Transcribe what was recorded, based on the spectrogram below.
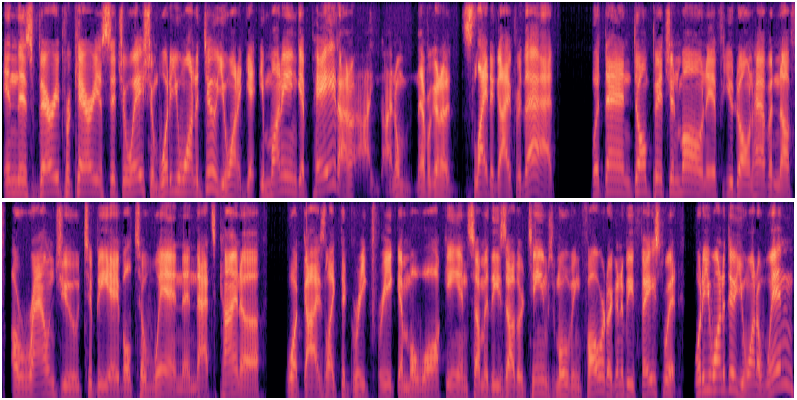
in this very precarious situation. What do you want to do? You want to get your money and get paid? I don't. I, I don't. Never going to slight a guy for that. But then don't bitch and moan if you don't have enough around you to be able to win. And that's kind of what guys like the Greek Freak and Milwaukee and some of these other teams moving forward are going to be faced with. What do you want to do? You want to win?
